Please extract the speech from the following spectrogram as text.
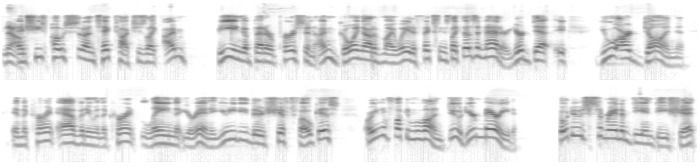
no, And she's posted on TikTok. She's like, I'm being a better person. I'm going out of my way to fix things. Like, doesn't matter. You're dead. Eh, you are done in the current avenue in the current lane that you're in. You need to either shift focus or you need to fucking move on, dude. You're married. Go do some random D and D shit.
